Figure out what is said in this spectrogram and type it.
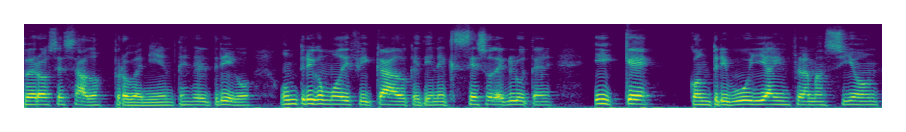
procesados provenientes del trigo, un trigo modificado que tiene exceso de gluten y que contribuye a inflamación,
